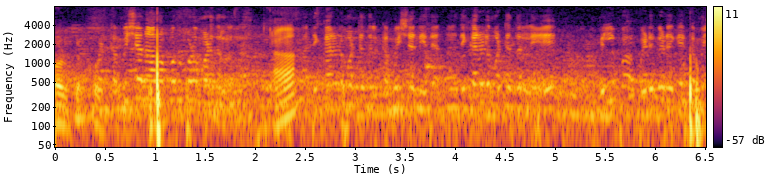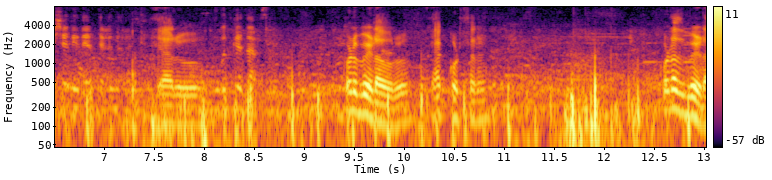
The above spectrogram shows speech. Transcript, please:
ನೋಡ್ಕೊಂಡು ಕೊಡ್ತೀವಿ. ಕಮಿಷನ್ ಆರೋಪನೂ ಕೂಡ ಮಾಡಿದಲ್ಲ ಸರ್? ಹಾಂ ಅಧಿಕಾರಿಗಳ ಮಟ್ಟದಲ್ಲಿ ಕಮಿಷನ್ ಇದೆ. ಅಂತ ಮಟ್ಟದಲ್ಲಿ ಬಿಲ್ ಬಿಡುಗಡೆಗೆ ಕಮಿಷನ್ ಇದೆ ಅಂತ ಹೇಳಿದ್ದಾರೆ. ಯಾರು? ಗುತ್ತಿಗೆದಾರ ಕೊಡಬೇಡ ಅವರು. ಯಾಕೆ ಕೊಡ್ತಾರೆ? ಕೊಡೋದು ಬೇಡ.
